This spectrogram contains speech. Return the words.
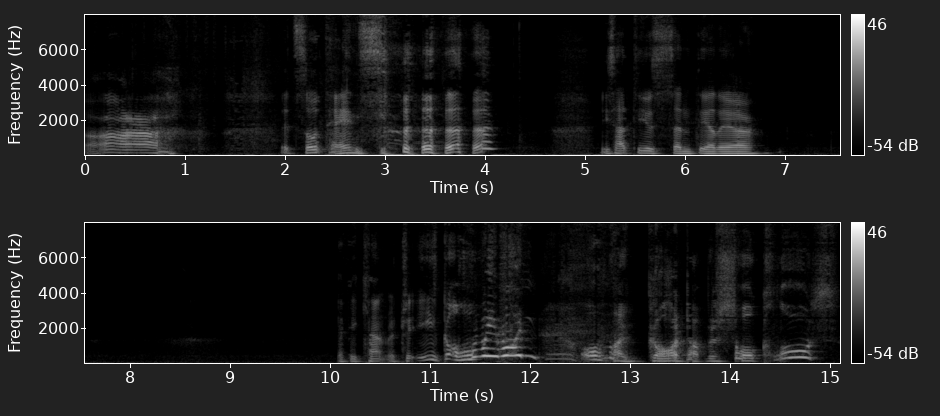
Ah, it's so tense. he's had to use Cynthia there. if he can't retreat, he's got. Oh, we won! Oh my god, that was so close.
